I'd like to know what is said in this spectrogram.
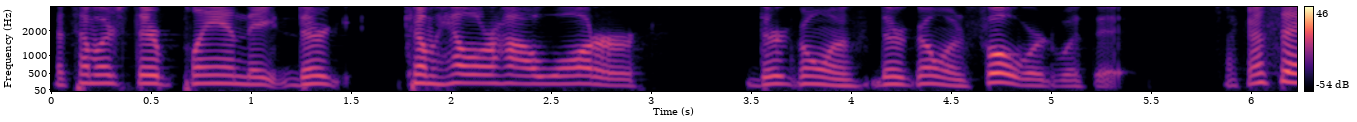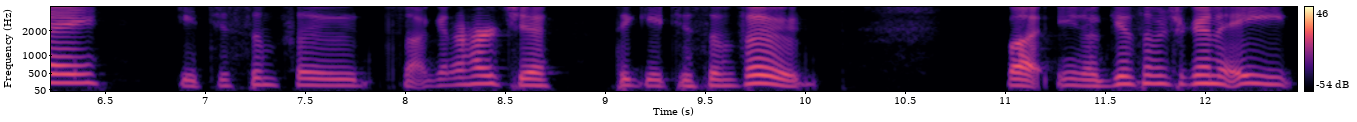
That's how much they're planning. They they're come hell or high water. They're going they're going forward with it. Like I say, get you some food. It's not gonna hurt you to get you some food. But you know, get some what you're gonna eat.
